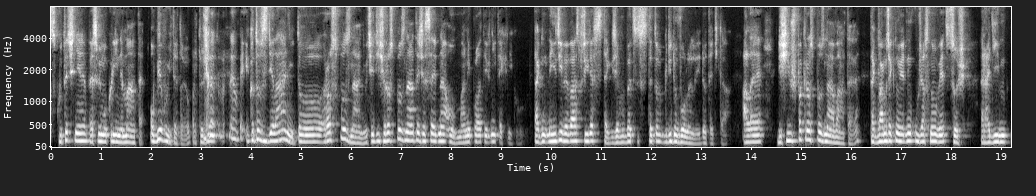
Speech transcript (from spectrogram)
skutečně ve svém okolí nemáte. Objevujte to, jo, protože jako to vzdělání, to rozpoznání, protože když rozpoznáte, že se jedná o manipulativní techniku, tak nejdřív ve vás přijde vztek, že vůbec jste to kdy dovolili do teďka. Ale když ji už pak rozpoznáváte, tak vám řeknu jednu úžasnou věc, což radím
